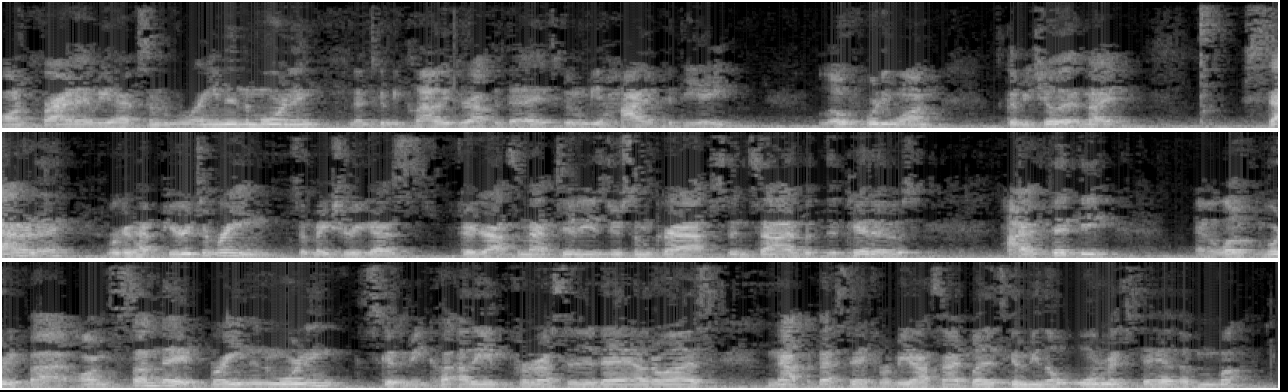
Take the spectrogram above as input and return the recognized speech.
On Friday we have some rain in the morning, then it's going to be cloudy throughout the day. It's going to be a high of 58, low 41. It's going to be chilly at night. Saturday we're going to have periods of rain, so make sure you guys figure out some activities, do some crafts inside with the kiddos. High of 50 and a low 45. On Sunday, rain in the morning. It's going to be cloudy for the rest of the day. Otherwise, not the best day for being outside, but it's going to be the warmest day of the month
